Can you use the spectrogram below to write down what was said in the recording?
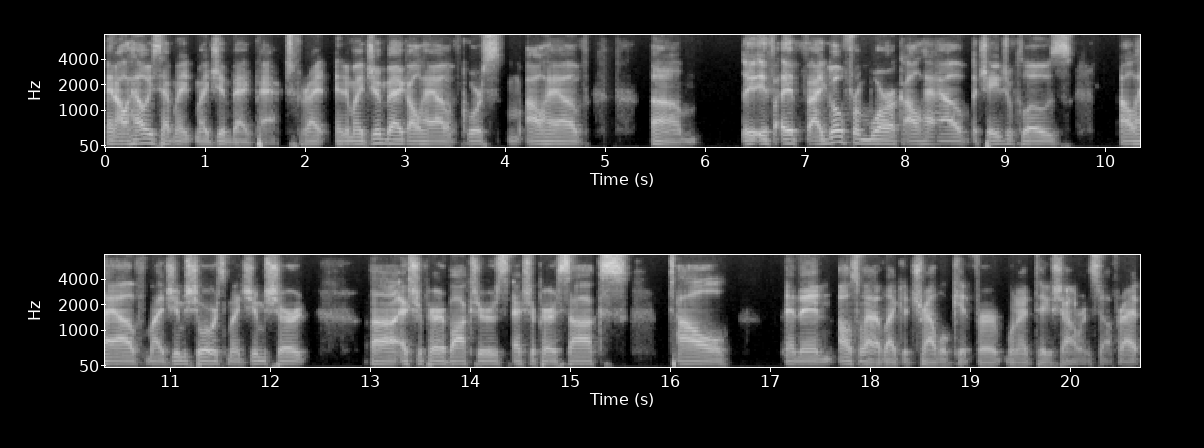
And I'll always have my, my gym bag packed, right? And in my gym bag, I'll have, of course, I'll have, um, if if I go from work, I'll have a change of clothes. I'll have my gym shorts, my gym shirt, uh, extra pair of boxers, extra pair of socks, towel, and then also have like a travel kit for when I take a shower and stuff, right?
